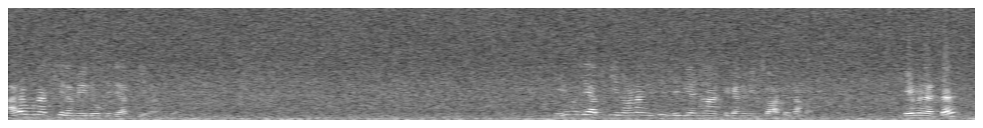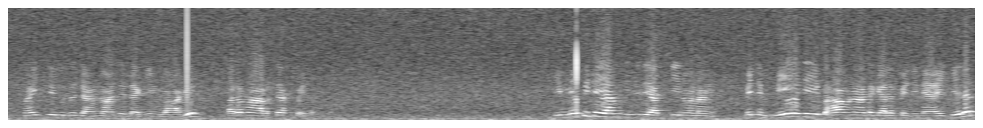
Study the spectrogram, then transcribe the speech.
අරමුණක් කියලා මේ ලෝකේ දෙයක් තියෙනවා. එහෙම දෙයක් තියෙනවා නම් ඉතින් දෙවියන් වහන්සේ ගැන විශ්වාසය තමයි. එහෙම නැත්නම් මෛත්‍රී බුදු දානවාදී දැකීම වාගේ පරමාර්ථයක් වෙනවා. ඉන්නේ පිට යම් කිසි දෙයක් තියෙනවා නම් මෙන්න මේ දේ භාවනාවට ගැලපෙන්නේ නැහැ කියලා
